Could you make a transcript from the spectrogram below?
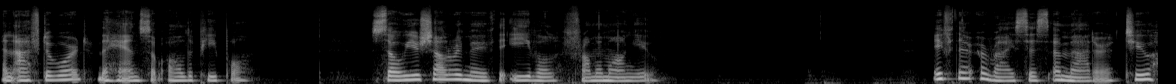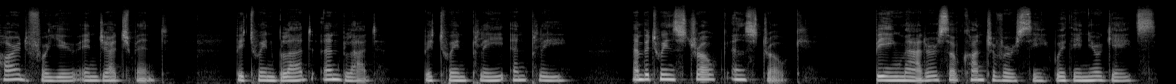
and afterward the hands of all the people. so you shall remove the evil from among you. If there arises a matter too hard for you in judgment, between blood and blood, between plea and plea, and between stroke and stroke, being matters of controversy within your gates,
